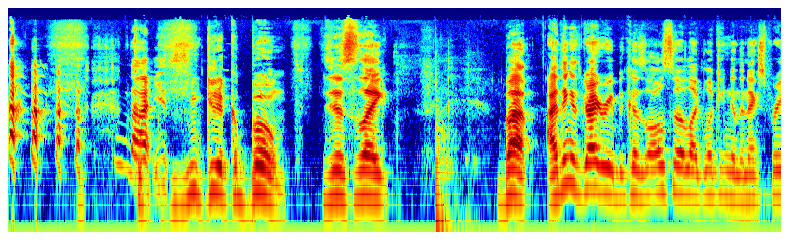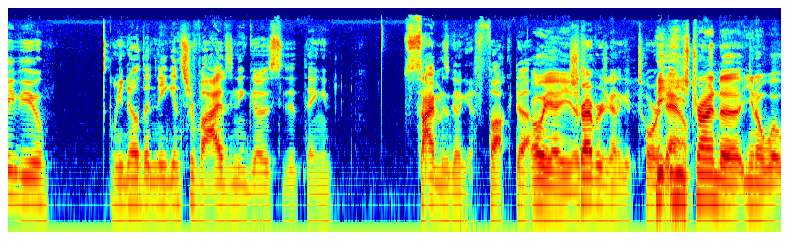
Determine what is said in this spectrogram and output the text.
nice. Kaboom. Just like. But I think it's Gregory because also like looking in the next preview, we know that Negan survives and he goes to the thing and Simon's gonna get fucked up. Oh, yeah, yeah. Trevor's gonna get torn He, down. he's trying to, you know, what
